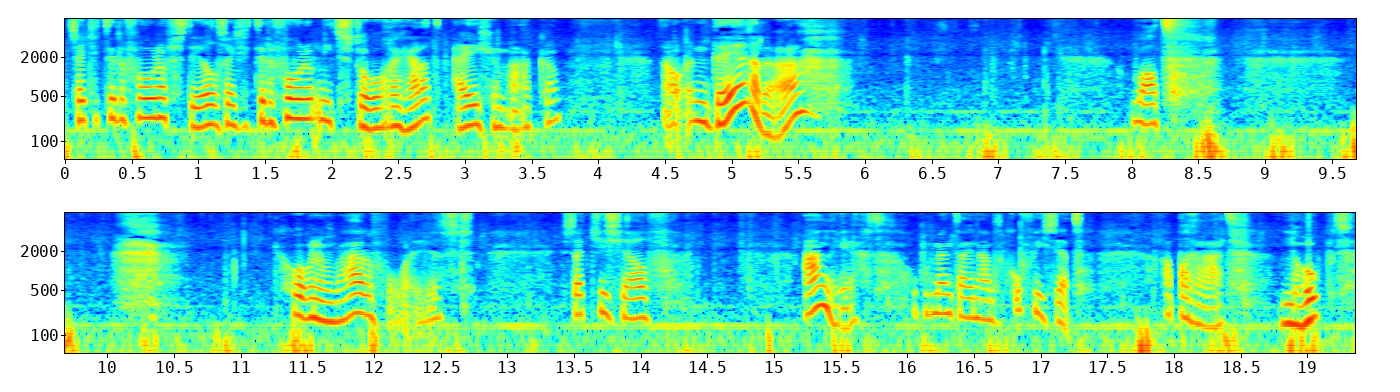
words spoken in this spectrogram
Zet je telefoon op stil. Zet je telefoon op niet storen. Ga dat eigen maken. Nou, een derde. Wat gewoon een waardevolle is. Is dat je jezelf aanleert. Op het moment dat je naar het koffiezetapparaat loopt.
